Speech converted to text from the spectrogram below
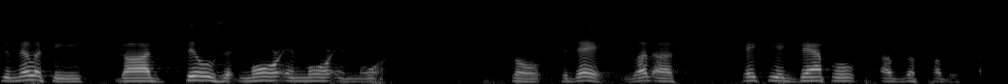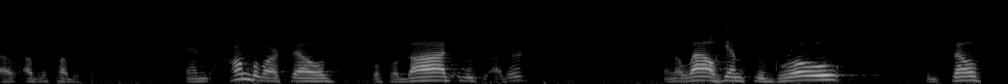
humility, God fills it more and more and more. So today, let us take the example of the public of, of the publican and humble ourselves before God and each other and allow him to grow himself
